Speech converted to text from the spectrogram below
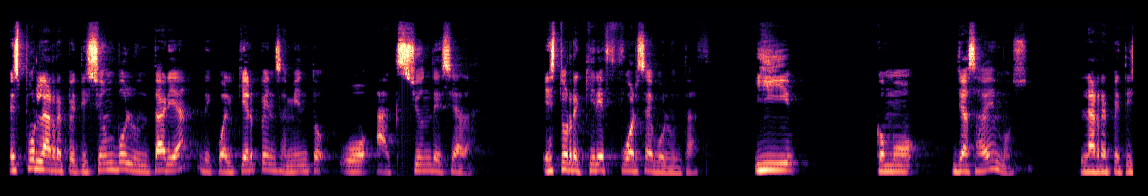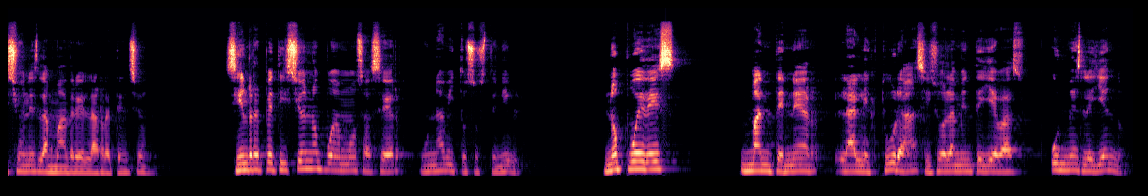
es por la repetición voluntaria de cualquier pensamiento o acción deseada. Esto requiere fuerza de voluntad. Y como ya sabemos, la repetición es la madre de la retención. Sin repetición no podemos hacer un hábito sostenible. No puedes mantener la lectura si solamente llevas un mes leyendo.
